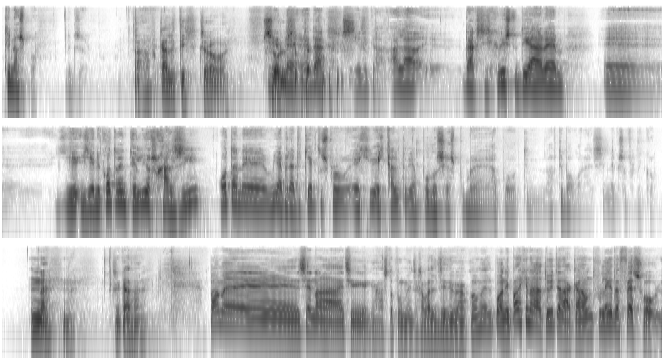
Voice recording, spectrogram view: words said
Τι να σου πω, δεν ξέρω. Α, καλή τύχη, ξέρω εγώ. Σε όλους ναι, ναι, εντάξει, γενικά. Αλλά ε, εντάξει, η χρήση του DRM ε, γενικότερα είναι τελείως χαζή όταν ε, μια πειρατική έκδοση έχει, έχει καλύτερη απόδοση ας πούμε, από την, αυτή που αγοράζεις. Είναι εξωφρενικό. Ναι, ναι, ξεκάθαρα. Πάμε σε ένα έτσι, ας το πούμε, χαβαλιτζίδικο ακόμα. Λοιπόν, υπάρχει ένα Twitter account που λέγεται Fesshole.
